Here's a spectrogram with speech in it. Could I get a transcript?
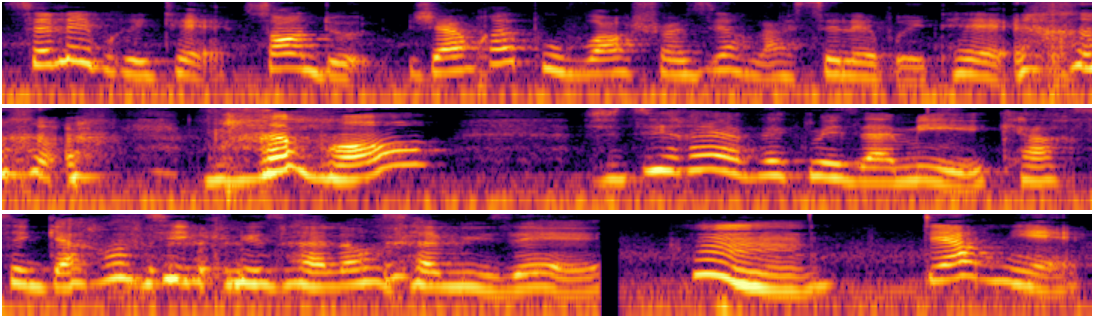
Célébrité, sans doute. J'aimerais pouvoir choisir la célébrité. Vraiment? Je dirais avec mes amis, car c'est garanti que nous allons s'amuser. Hmm. Dernier.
